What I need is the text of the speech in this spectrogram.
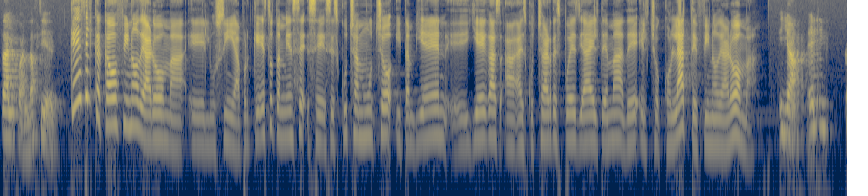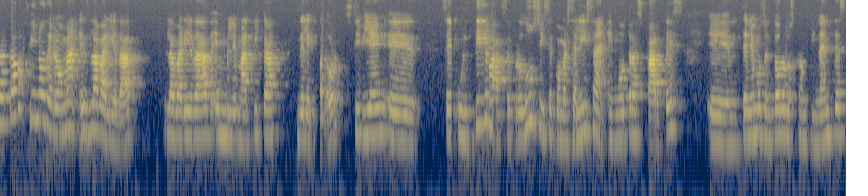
Tal cual, así es. ¿Qué es el cacao fino de aroma, eh, Lucía? Porque esto también se, se, escucha mucho y también eh, llegas a, escuchar después ya el tema del chocolate fino de aroma. Ya, el cacao fino de aroma es la variedad, la variedad emblemática del Ecuador. Si bien eh, se cultiva, se produce y se comercializa en otras partes, eh, tenemos en todos los continentes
